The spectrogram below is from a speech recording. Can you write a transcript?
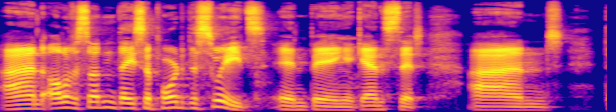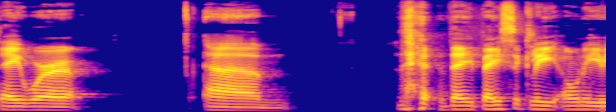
And all of a sudden, they supported the Swedes in being against it. And they were, um, they basically only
